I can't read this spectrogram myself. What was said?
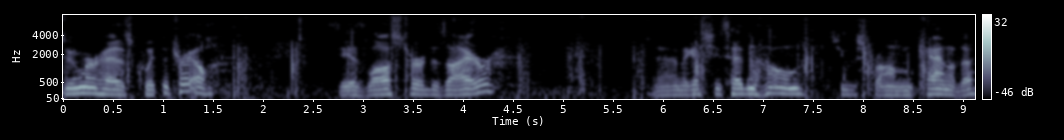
Zoomer has quit the trail. She has lost her desire and I guess she's heading home. She was from Canada.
